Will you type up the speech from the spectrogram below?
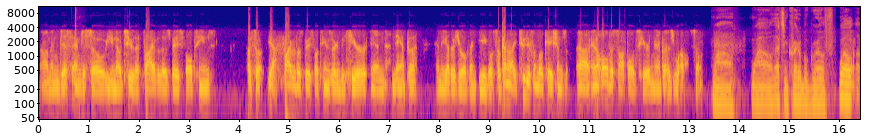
Um, and just and just so you know too that five of those baseball teams, uh, so yeah, five of those baseball teams are going to be here in Nampa, and the others are over in Eagle. So kind of like two different locations, uh, and all the softball is here in Nampa as well. So wow. Wow, that's incredible growth. Well, uh,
